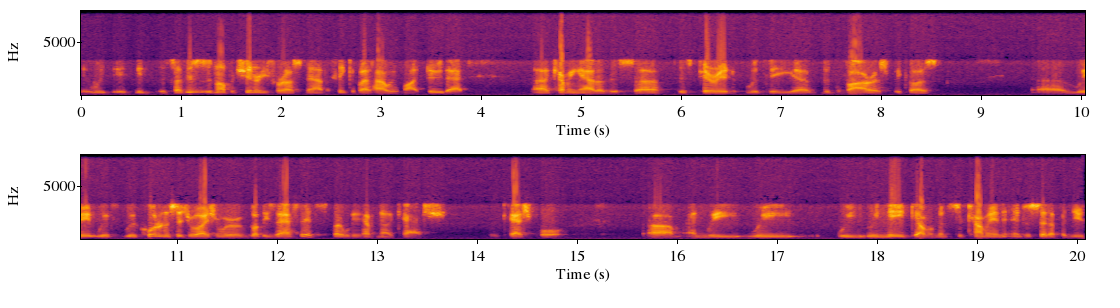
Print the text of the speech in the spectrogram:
It, it, it, so this is an opportunity for us now to think about how we might do that uh, coming out of this uh, this period with the uh, with the virus because uh, we we've, we're caught in a situation where we've got these assets but we have no cash, cash poor, um, and we we. We, we need governments to come in and to set up a new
